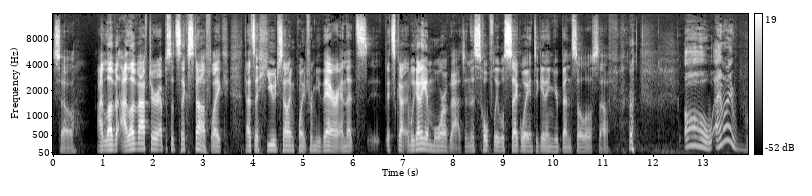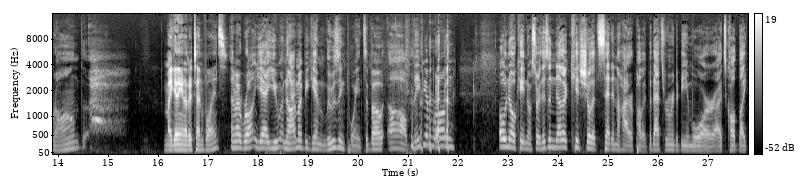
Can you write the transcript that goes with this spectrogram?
So I love I love after episode six stuff. Like that's a huge selling point for me there, and that's it's got we got to get more of that. And this hopefully will segue into getting your Ben Solo stuff. Oh, am I wrong? Am I getting another ten points? Am I wrong? Yeah, you. No, I might begin losing points about. Oh, maybe I'm wrong. Oh no, okay, no, sorry. There's another kids show that's set in the High Republic, but that's rumored to be more. Uh, it's called like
